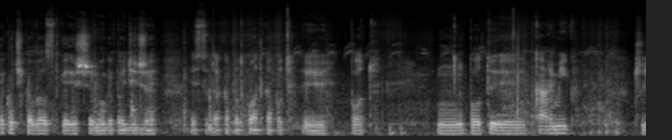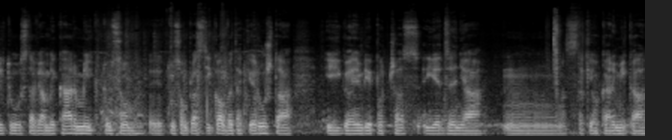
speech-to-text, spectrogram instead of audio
jako ciekawostkę jeszcze mogę powiedzieć, że jest to taka podkładka pod, y, pod, mm, pod y, karmik, czyli tu ustawiamy karmik, tu są, y, tu są plastikowe takie ruszta i gołębie podczas jedzenia mm, z takiego karmika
